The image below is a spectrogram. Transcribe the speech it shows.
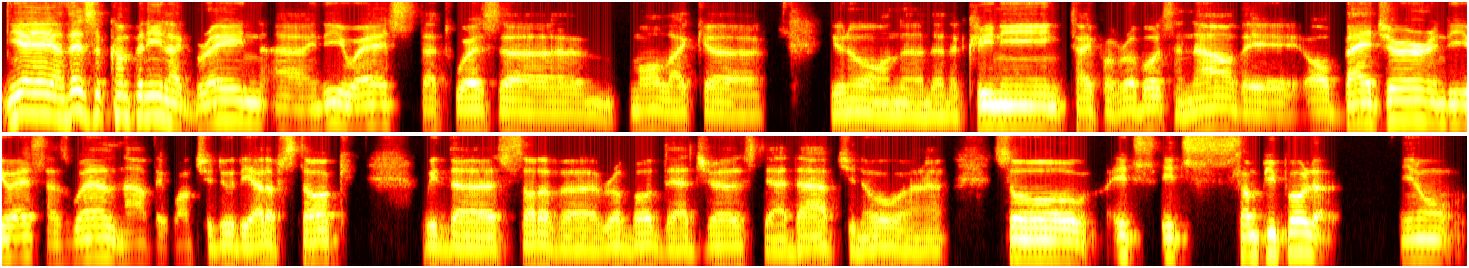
Yeah, yeah, there's a company like Brain uh, in the US that was uh, more like, uh, you know, on the, the, the, cleaning type of robots. And now they, or Badger in the US as well. Now they want to do the out of stock with the sort of a robot. They adjust, they adapt, you know. Uh, so it's, it's some people, you know,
